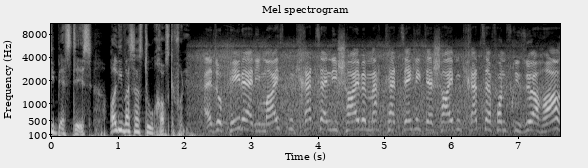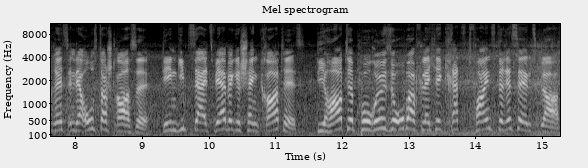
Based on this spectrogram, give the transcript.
die beste ist. Olli, was hast du rausgefunden? Also Peter, die meisten Kratzer in die Scheibe macht tatsächlich der Scheibenkratzer von Friseur Haares in der Osterstraße. Den gibt's ja als Werbegeschenk gratis. Die harte, poröse Oberfläche kratzt feinste Risse ins Glas.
